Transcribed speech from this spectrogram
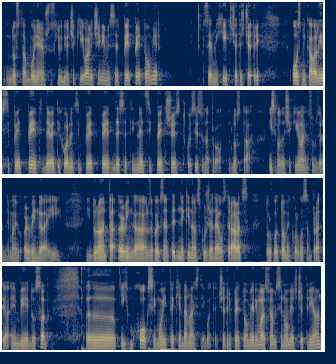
dosta bolje nego što su ljudi očekivali, čini mi se 5-5 omjer, sedmi Heat 4-4, osmi Cavaliersi 5-5, deveti Horneci 5-5, deseti Neci 5-6, koji svi su zapravo dosta ispod očekivanja s obzirom da imaju Irvinga i i Duranta Irvinga, za kojeg sam neki dan skužio da je Australac, toliko o tome koliko sam pratio NBA do sad. E, I Hawks i moji tek 11 jebote, 4-5 omjer, imali su ja mislim omjer 4-1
